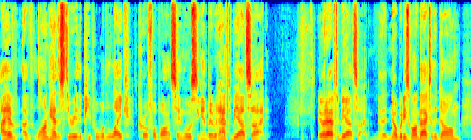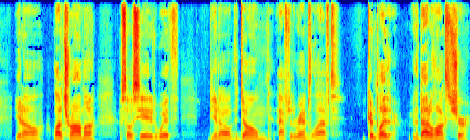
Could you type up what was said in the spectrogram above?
I have I've long had this theory that people would like pro football in St. Louis again, but it would have to be outside. It would have to be outside. Uh, nobody's going back to the dome. You know, a lot of trauma associated with you know the dome after the Rams left. Couldn't play there. In the Battlehawks, sure.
